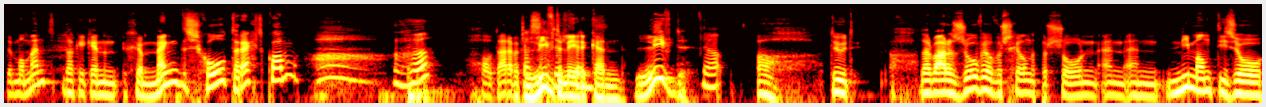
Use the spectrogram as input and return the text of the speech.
De moment dat ik in een gemengde school terecht kwam... Uh-huh. Oh, daar heb ik liefde leren kennen. Liefde! Ja. Oh, dude. Oh, daar waren zoveel verschillende personen. En, en niemand die zo...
